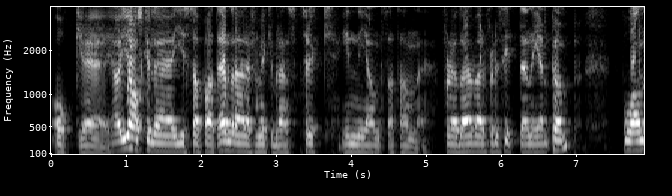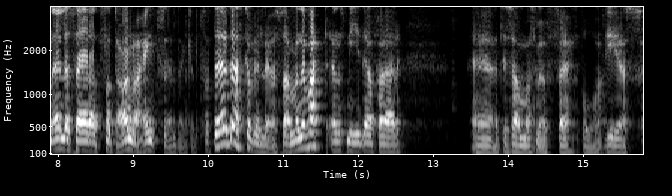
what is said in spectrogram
Och eh, ja, jag skulle gissa på att ändra är det för mycket bränsletryck in i han så att han eh, flödar över för det sitter en elpump på han. Eller så är det att flottören har hängt sig helt enkelt. Så det där ska vi lösa. Men det vart en smidig affär eh, tillsammans med Uffe på ES.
